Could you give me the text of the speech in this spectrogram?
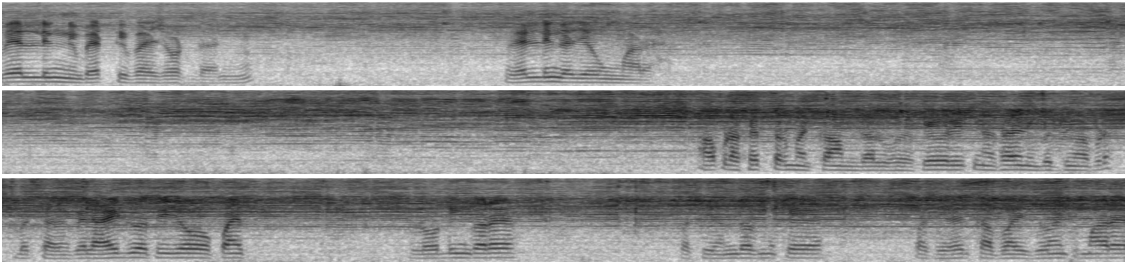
વેલ્ડિંગની બેટરી ભાઈ જોરદારની. વેલ્ડિંગ જ એવું મારે. આપણા ખેતરમાં જ કામ ચાલુ હોય. કેવી રીતના થાય ને બધું આપણે બતાવીએ. પહેલાં હાઈડ્રોથી જો પાઇપ લોડિંગ કરે, પછી અંદર મૂકે, પછી હેરકા ભાઈ જોઈન્ટ મારે,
